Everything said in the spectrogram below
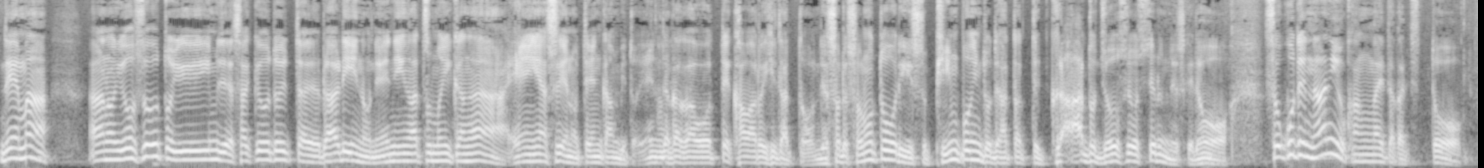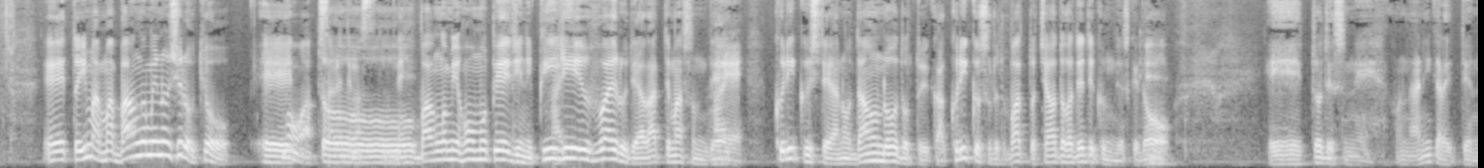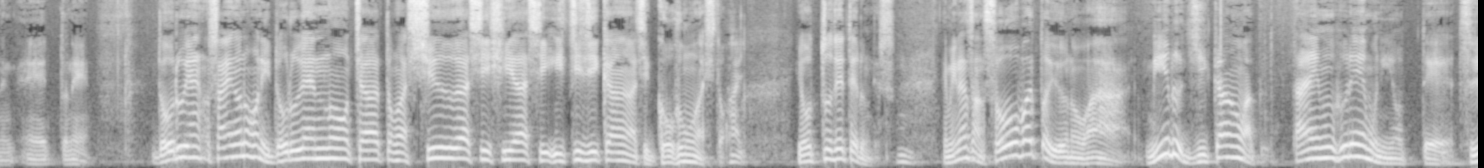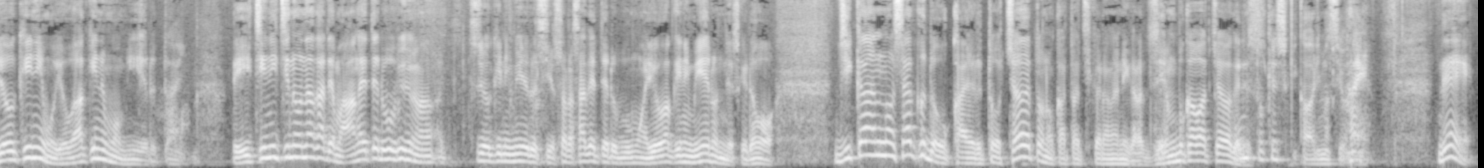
で、まあ、あの予想という意味で、先ほど言ったラリーのね、2月6日が円安への転換日と、円高が終わって変わる日だと。で、それその通りです。ピンポイントで当たってガーッと上昇してるんですけど、そこで何を考えたかというと、えー、っと、今、まあ番組の資料今日、えー、っと、ね、番組ホームページに PDF ファイルで上がってますんで、はい、クリックしてあのダウンロードというか、クリックするとバッとチャートが出てくるんですけど、えー、えー、っとですね、これ何から言ってんの？えー、っとね、ドル円、最後の方にドル円のチャートが週足、日足、1時間足、5分足と。はい。4つ出てるんです、うん。で。皆さん、相場というのは、見る時間枠、タイムフレームによって、強気にも弱気にも見えると。はい、で、1日の中でも上げてる部分は強気に見えるし、それは下げてる部分は弱気に見えるんですけど、時間の尺度を変えると、チャートの形から何から全部変わっちゃうわけです。景色変わりますよね。はい、で、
